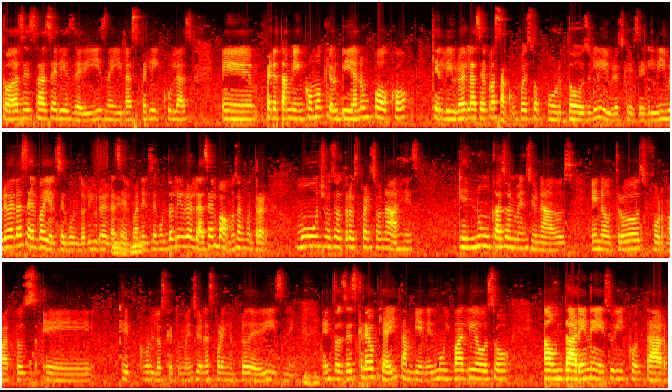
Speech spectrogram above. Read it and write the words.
todas estas series de Disney y las películas, eh, pero también como que olvidan un poco que el libro de la selva está compuesto por dos libros, que es el libro de la selva y el segundo libro de la selva. En el segundo libro de la selva vamos a encontrar muchos otros personajes que nunca son mencionados en otros formatos eh, que con los que tú mencionas, por ejemplo, de Disney. Entonces creo que ahí también es muy valioso ahondar en eso y contar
